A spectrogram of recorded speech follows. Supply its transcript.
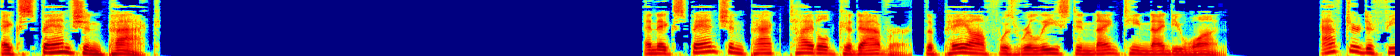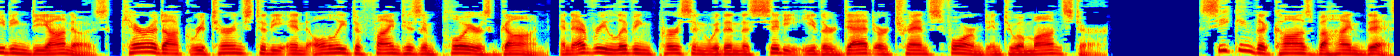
Expansion pack An expansion pack titled Cadaver, The Payoff was released in 1991. After defeating Dianos, Caradoc returns to the inn only to find his employers gone, and every living person within the city either dead or transformed into a monster. Seeking the cause behind this,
